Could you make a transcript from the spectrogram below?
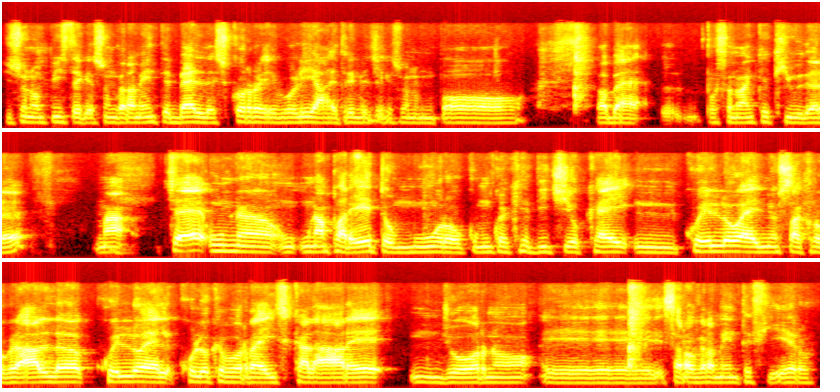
ci sono piste che sono veramente belle e scorrevoli, altre invece che sono un po', vabbè, possono anche chiudere ma c'è una, una, parete, un muro, comunque che dici ok, quello è il mio sacro graal, quello è quello che vorrei scalare un giorno e sarò veramente fiero.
